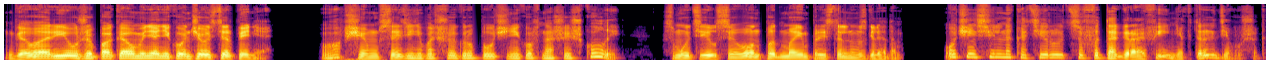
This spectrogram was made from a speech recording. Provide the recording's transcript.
«Говори уже, пока у меня не кончилось терпение». «В общем, среди небольшой группы учеников нашей школы, — смутился он под моим пристальным взглядом, — очень сильно котируются фотографии некоторых девушек».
